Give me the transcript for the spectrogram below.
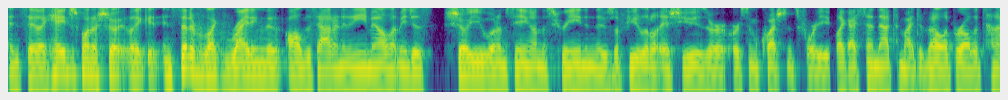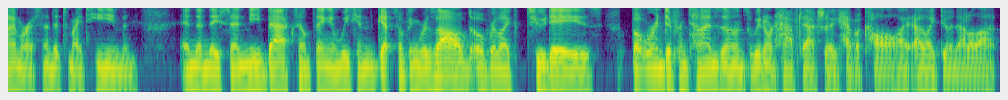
and say like, hey, just want to show like instead of like writing this, all this out in an email, let me just show you what I'm seeing on the screen. And there's a few little issues or or some questions for you. Like I send that to my developer all the time, or I send it to my team, and and then they send me back something, and we can get something resolved over like two days. But we're in different time zones, so we don't have to actually have a call. I, I like doing that a lot.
